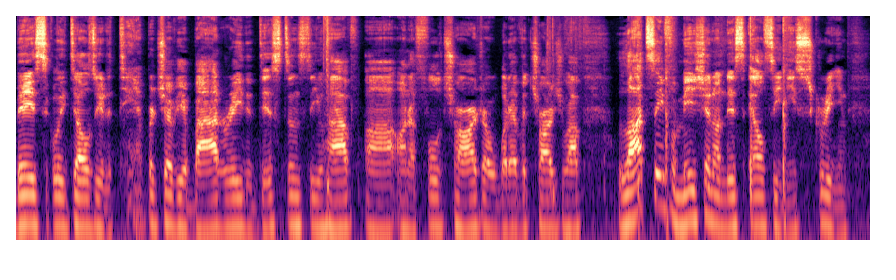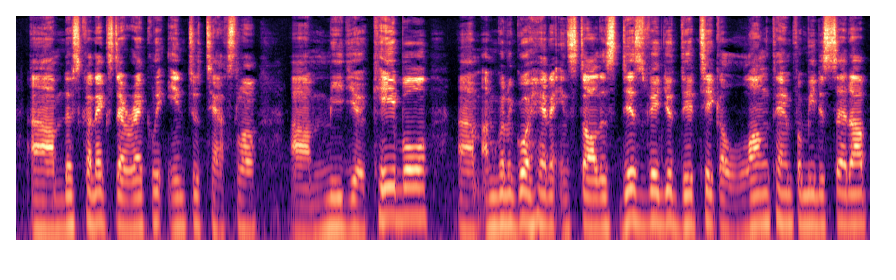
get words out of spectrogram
basically tells you the temperature of your battery the distance that you have uh, on a full charge or whatever charge you have. Lots of information on this LCD screen. Um, this connects directly into Tesla um, media cable. Um, I'm gonna go ahead and install this. This video did take a long time for me to set up.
